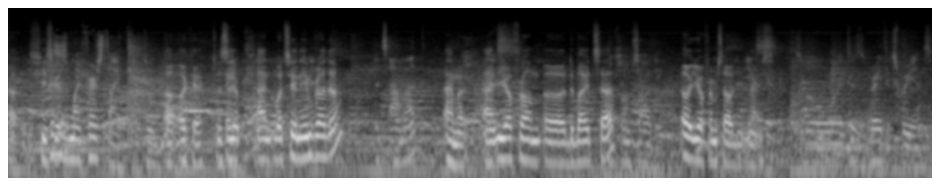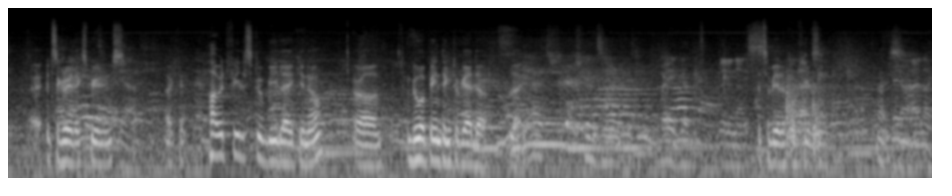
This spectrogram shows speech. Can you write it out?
Uh, she's This good. is my first time to. Uh, okay. This is your, and what's your name, brother? It's Ahmad Ahmed. And you're from uh, Dubai itself? from Saudi. Oh, you're from Saudi. Nice. So it is a great experience. Uh, It's a great experience. Yeah. Okay. How it feels to be like you know, uh, do a painting together. Like Yeah, very good, nice. it's a beautiful Relaxing. feeling. Nice. Yeah, I like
